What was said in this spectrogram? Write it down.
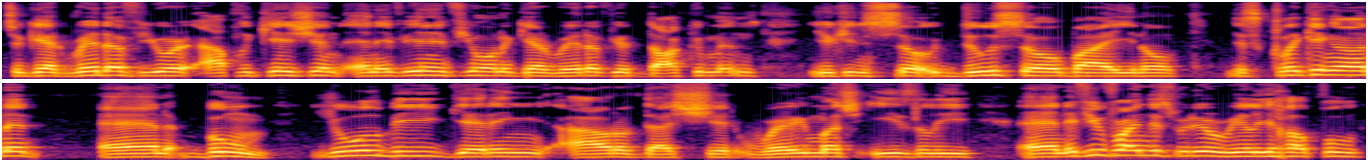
to get rid of your application. And even if you want to get rid of your documents you can so do so by you know just clicking on it and boom you will be getting out of that shit very much easily. And if you find this video really helpful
